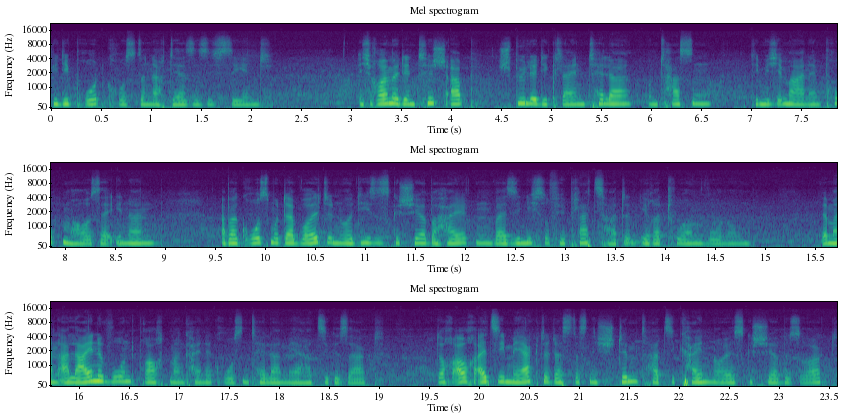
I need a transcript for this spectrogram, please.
wie die Brotkruste, nach der sie sich sehnt. Ich räume den Tisch ab, spüle die kleinen Teller und Tassen, die mich immer an ein Puppenhaus erinnern, aber Großmutter wollte nur dieses Geschirr behalten, weil sie nicht so viel Platz hat in ihrer Turmwohnung. Wenn man alleine wohnt, braucht man keine großen Teller mehr, hat sie gesagt. Doch auch als sie merkte, dass das nicht stimmt, hat sie kein neues Geschirr besorgt,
